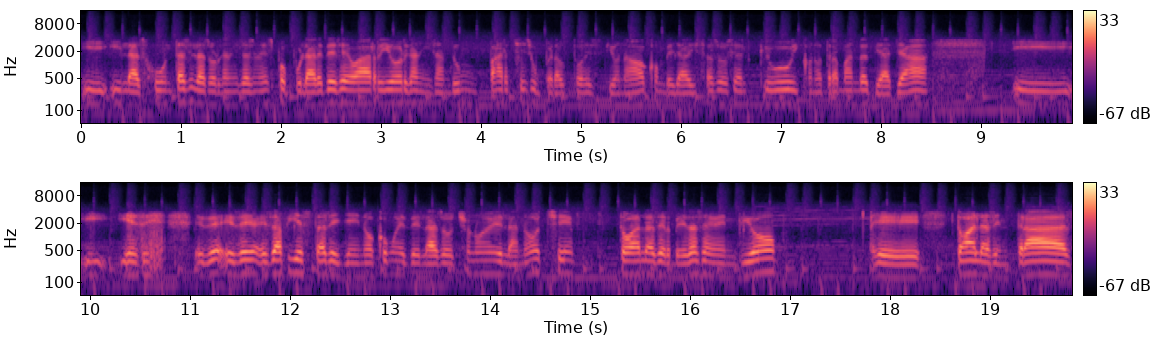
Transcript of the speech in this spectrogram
y, y, las juntas y las organizaciones populares de ese barrio organizando un parche súper autogestionado con Bellavista Social Club y con otras bandas de allá. Y, y, y ese, ese, esa fiesta se llenó como desde las 8 o 9 de la noche, toda la cerveza se vendió, eh, todas las entradas,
